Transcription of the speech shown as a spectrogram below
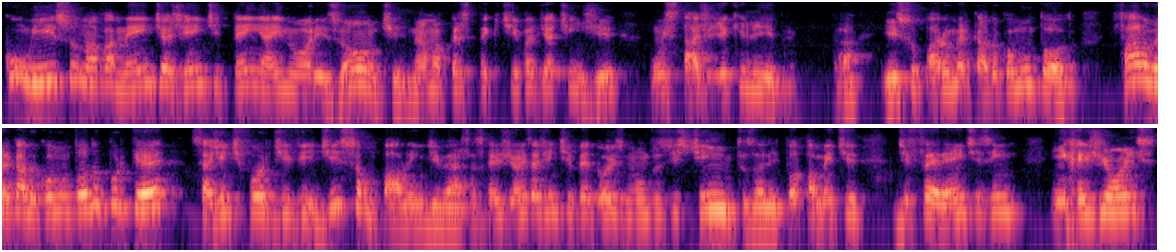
Com isso, novamente, a gente tem aí no horizonte né, uma perspectiva de atingir um estágio de equilíbrio. Tá? Isso para o mercado como um todo. Falo o mercado como um todo porque, se a gente for dividir São Paulo em diversas regiões, a gente vê dois mundos distintos ali, totalmente diferentes em, em regiões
